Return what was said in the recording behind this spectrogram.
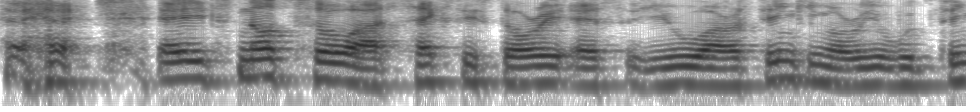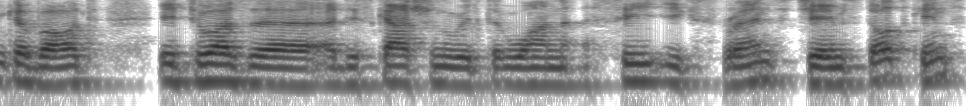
it's not so a sexy story as you are thinking or you would think about. It was a, a, discussion with one CX friend, James Dodkins,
